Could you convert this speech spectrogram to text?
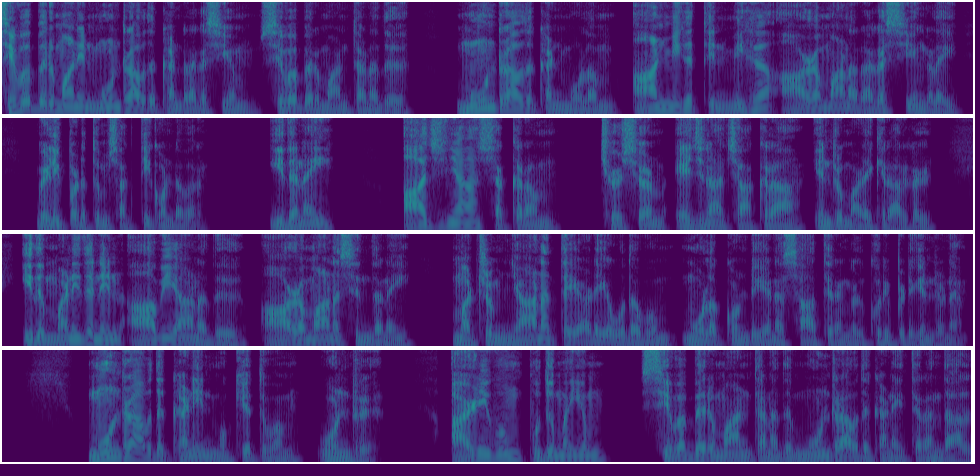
சிவபெருமானின் மூன்றாவது கண் ரகசியம் சிவபெருமான் தனது மூன்றாவது கண் மூலம் ஆன்மீகத்தின் மிக ஆழமான ரகசியங்களை வெளிப்படுத்தும் சக்தி கொண்டவர். இதனை ஆஜ்ஞா சக்கரம் சிர்ஷம் எஜ்னா சாக்ரா என்றும் அழைக்கிறார்கள். இது மனிதனின் ஆவியானது ஆழமான சிந்தனை மற்றும் ஞானத்தை அடைய உதவும் மூலக்கொண்டு என சாத்திரங்கள் குறிப்பிடுகின்றன. மூன்றாவது கணின் முக்கியத்துவம் ஒன்று அழிவும் புதுமையும் சிவபெருமான் தனது மூன்றாவது கணை திறந்தால்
